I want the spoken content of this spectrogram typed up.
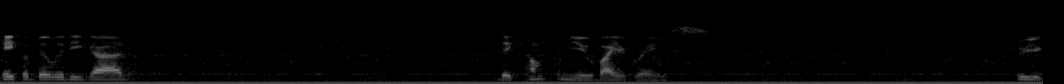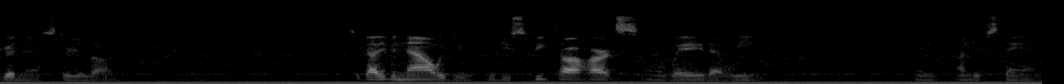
capability, God. They come from you by your grace, through your goodness, through your love. So, God, even now, would you would you speak to our hearts in a way that we can understand?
